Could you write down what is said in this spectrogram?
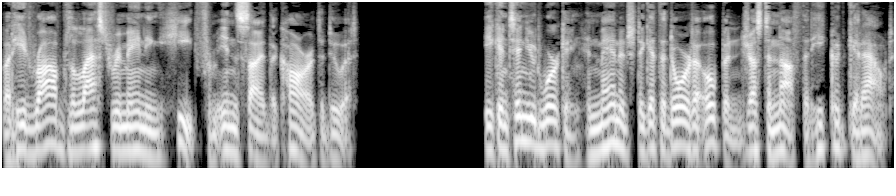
but he'd robbed the last remaining heat from inside the car to do it. He continued working and managed to get the door to open just enough that he could get out.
